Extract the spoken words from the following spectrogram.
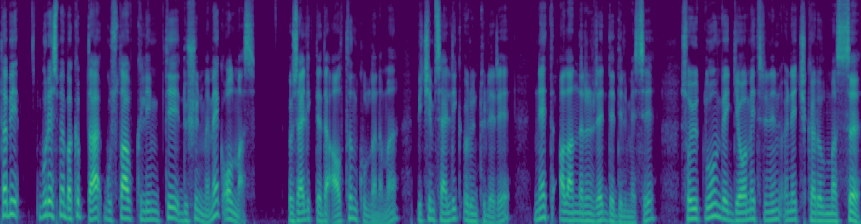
Tabi bu resme bakıp da Gustav Klimt'i düşünmemek olmaz. Özellikle de altın kullanımı, biçimsellik örüntüleri, net alanların reddedilmesi, soyutluğun ve geometrinin öne çıkarılması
